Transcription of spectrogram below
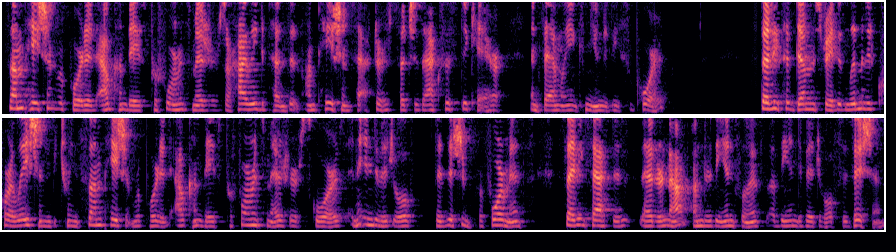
Some patient reported outcome based performance measures are highly dependent on patient factors such as access to care and family and community support. Studies have demonstrated limited correlation between some patient reported outcome based performance measure scores and individual physician performance, citing factors that are not under the influence of the individual physician.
